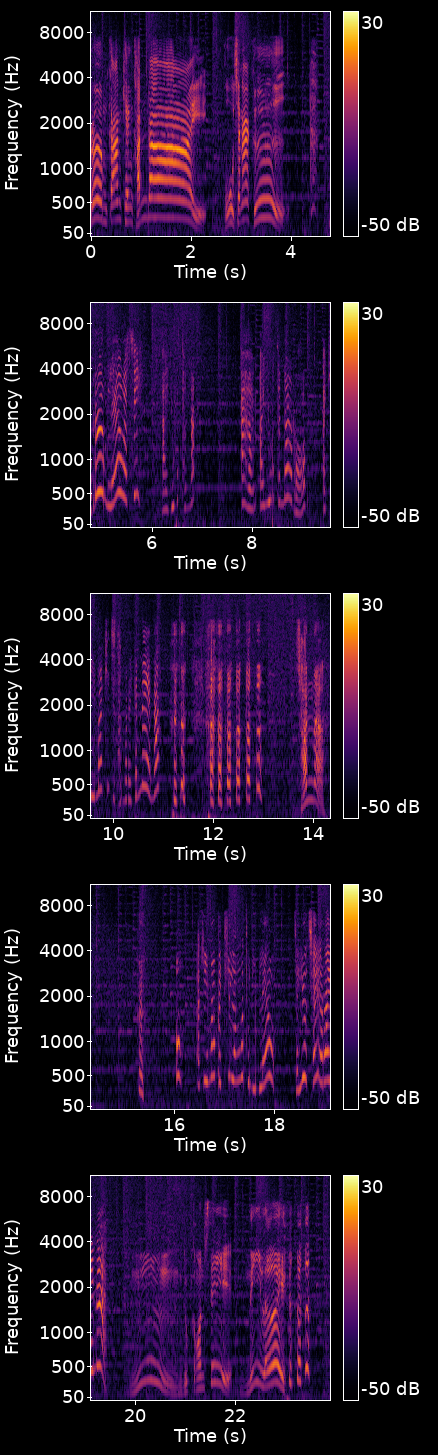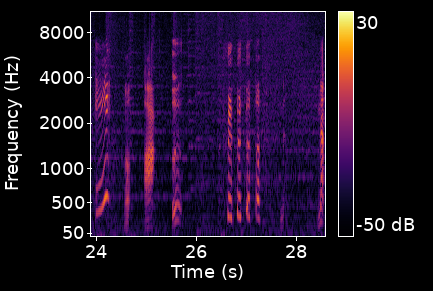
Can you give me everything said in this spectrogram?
เริ่มการแข่งขันได้ ผู้ชนะคือเริ่มแล้วล่ะสิ อายุวัฒนะ อาหารอายุวัฒนะหรอ อากิมาคิดจะทำอะไรกันแน่นะ ฉันน่ะโอ้อากิมาไปที่ลังวัตถุดิบแล้ว จะเลือกใช้อะไรนะอืม ดูก่อนสิ นี่เลย เอ๊ะเอ่ออะเออ น่ะน่ะ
